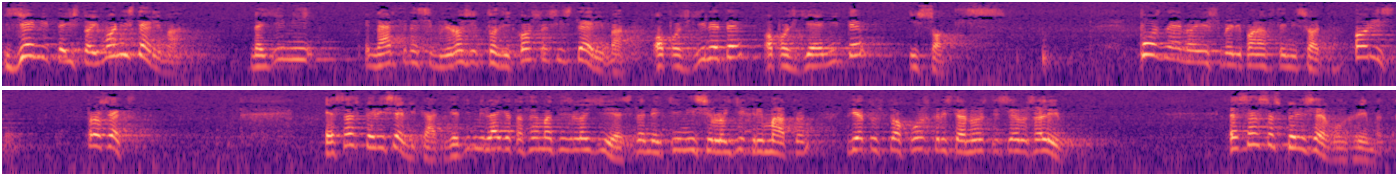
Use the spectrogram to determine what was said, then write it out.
γέννηται εις το ημών ιστέρημα να γίνει να έρθει να συμπληρώσει το δικό σας ιστέρημα όπως γίνεται όπως γέννηται ισότης πως να εννοήσουμε λοιπόν αυτήν την ισότητα; Ορίστε προσέξτε. Εσάς περισσεύει κάτι γιατί μιλάει για το θέμα της λογίας. Ήταν εκείνη η συλλογή χρημάτων για τους φτωχούς χριστιανούς της Ιερουσαλήμ. Εσάς σας περισσεύουν χρήματα.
